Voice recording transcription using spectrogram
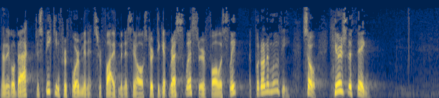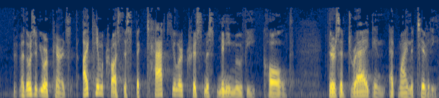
Then I go back to speaking for four minutes or five minutes. They all start to get restless or fall asleep. I put on a movie. So here's the thing. For those of you who are parents, I came across this spectacular Christmas mini movie called There's a Dragon at My Nativity.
